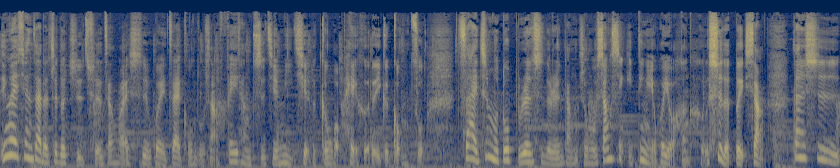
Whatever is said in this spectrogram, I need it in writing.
因为现在的这个职缺将来是会在工作上非常直接密切的跟我配合的一个工作，在这么多不认识的人当中，我相信一定也会有很合适的对象，但是。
